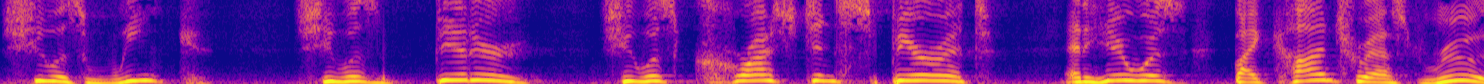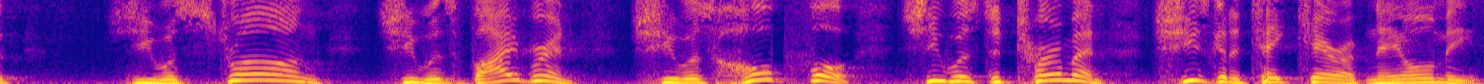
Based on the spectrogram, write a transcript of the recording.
She was weak. She was bitter. She was crushed in spirit. And here was, by contrast, Ruth. She was strong. She was vibrant. She was hopeful. She was determined. She's going to take care of Naomi.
